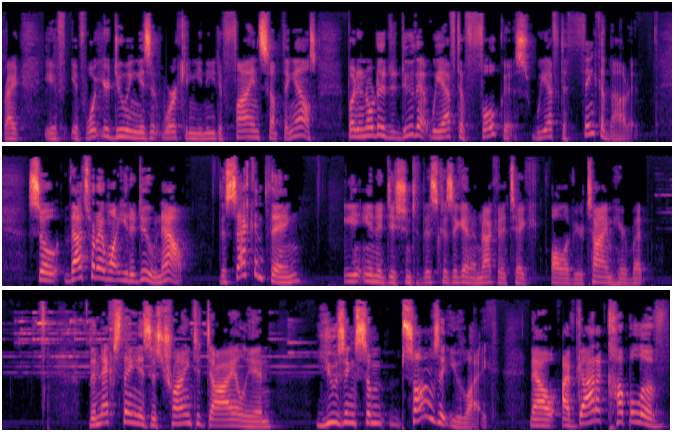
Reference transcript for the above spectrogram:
right? If, if what you're doing isn't working, you need to find something else. But in order to do that, we have to focus, we have to think about it. So that's what I want you to do. Now, The second thing, in addition to this, because again, I'm not going to take all of your time here, but the next thing is is trying to dial in using some songs that you like. Now, I've got a couple of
